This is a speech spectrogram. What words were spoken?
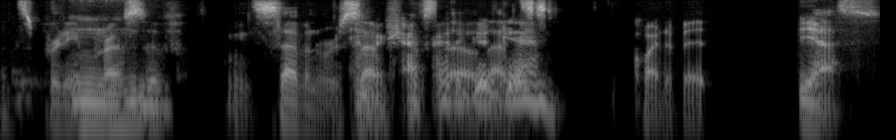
That's pretty Mhm. impressive. I mean, seven receptions McCaffrey had a though. That's game. quite a bit. Yes.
